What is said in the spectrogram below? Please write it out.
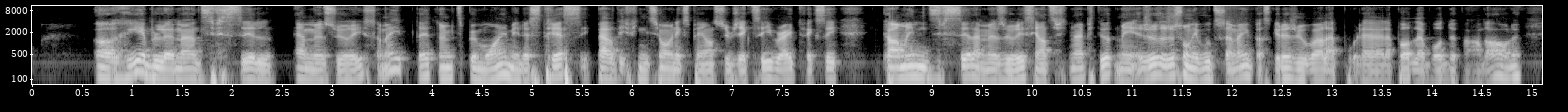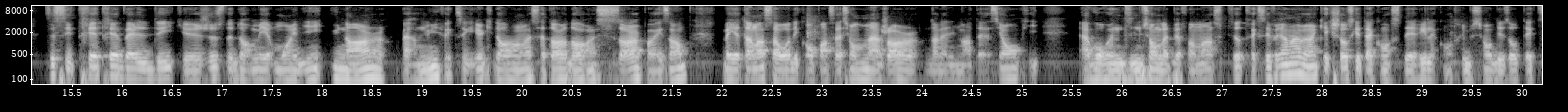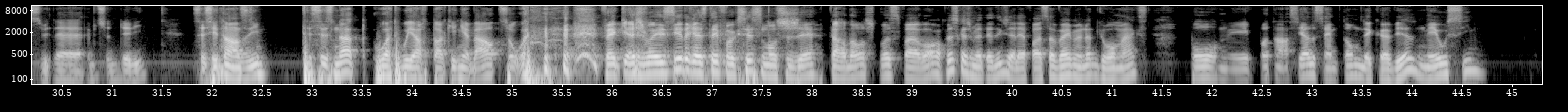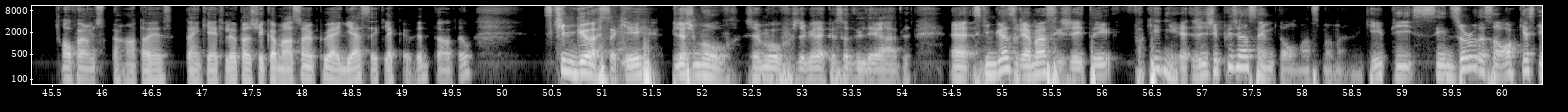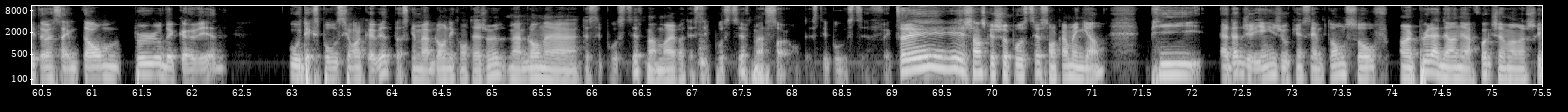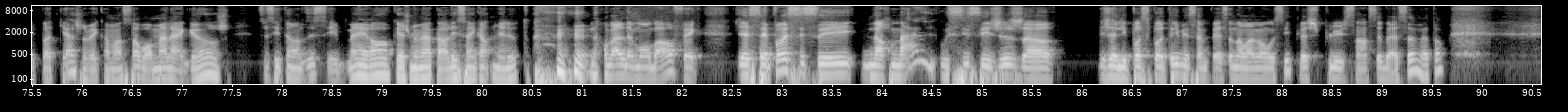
horriblement difficiles à mesurer. Sommeil, peut-être un petit peu moins, mais le stress, c'est par définition une expérience subjective, right? Fait que c'est quand même difficile à mesurer scientifiquement puis tout, mais juste, juste au niveau du sommeil, parce que là, j'ai ouvert la, la, porte de la boîte de Pandore. Là. C'est très, très validé que juste de dormir moins bien une heure par nuit, fait que quelqu'un qui dort normalement 7 heures, dort un 6 heures, par exemple, ben, il a tendance à avoir des compensations majeures dans l'alimentation, puis avoir une diminution de la performance, puis tout. Fait que c'est vraiment, vraiment quelque chose qui est à considérer, la contribution des autres habitudes de vie. Ceci étant dit, this is not what we are talking about. So, fait que je vais essayer de rester focusé sur mon sujet. Pardon, je sais pas c'est bon. En plus que je m'étais dit que j'allais faire ça 20 minutes gros max pour mes potentiels symptômes de COVID, mais aussi, on va faire une petite parenthèse, t'inquiète là, parce que j'ai commencé un peu à agace avec la COVID tantôt. Ce qui me gosse, OK? Puis là, je m'ouvre, je m'ouvre, je deviens la personne vulnérable. Euh, ce qui me gosse vraiment, c'est que j'ai été fucking. J'ai plusieurs symptômes en ce moment? Puis c'est dur de savoir qu'est-ce qui est un symptôme pur de COVID ou d'exposition à COVID parce que ma blonde est contagieuse. Ma blonde a testé positif, ma mère a testé positif, ma soeur a testé positif. Fait que, tu sais, les chances que je sois positif sont quand même grandes. Puis, à date, j'ai rien, j'ai aucun symptôme, sauf un peu la dernière fois que j'avais enregistré le podcast, j'avais commencé à avoir mal à la gorge. Ceci étant dit, c'est bien rare que je me mets à parler 50 minutes, normal de mon bord. Fait que je ne sais pas si c'est normal ou si c'est juste genre, je ne l'ai pas spoté, mais ça me fait ça normalement aussi. Puis là, je suis plus sensible à ça, mettons.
